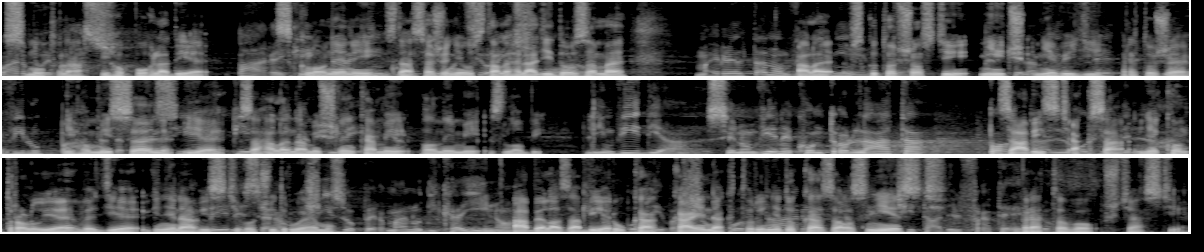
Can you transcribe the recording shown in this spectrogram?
smutná. Jeho pohľad je sklonený. Zdá sa, že neustále hľadí do zeme, ale v skutočnosti nič nevidí, pretože jeho myseľ je zahalená myšlienkami plnými zloby. Závisť, ak sa nekontroluje, vedie k nenávisti voči druhému. Abela zabije ruka Kaina, ktorý nedokázal zniesť bratovo šťastie.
